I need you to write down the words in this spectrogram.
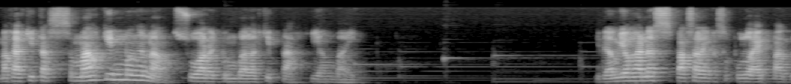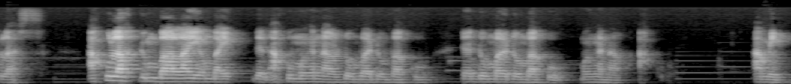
maka kita semakin mengenal suara gembala kita yang baik. Di dalam Yohanes pasal yang ke-10 ayat 14, Akulah gembala yang baik dan aku mengenal domba-dombaku dan domba-dombaku mengenal aku. Amin.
